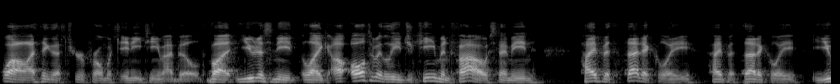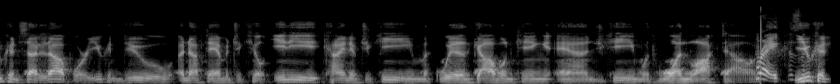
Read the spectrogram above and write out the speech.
Well, I think that's true for almost any team I build. But you just need like ultimately Jakeem and Faust. I mean, hypothetically, hypothetically, you can set it up where you can do enough damage to kill any kind of Jakeem with Goblin King and Jakeem with one lockdown. Right. You can.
